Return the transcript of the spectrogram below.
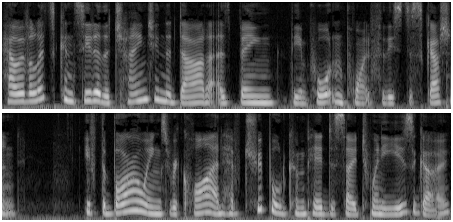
However, let's consider the change in the data as being the important point for this discussion. If the borrowings required have tripled compared to, say, 20 years ago,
